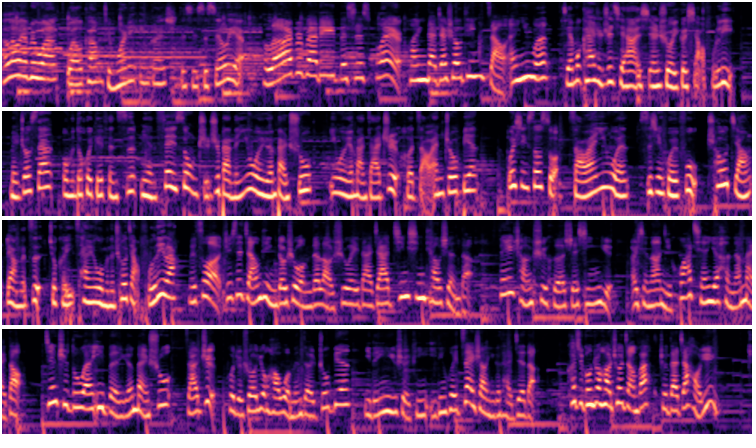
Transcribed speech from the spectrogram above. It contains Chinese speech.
Hello everyone, welcome to Morning English. This is Cecilia. Hello, everybody. This is Blair. 欢迎大家收听早安英文。节目开始之前啊，先说一个小福利。每周三，我们都会给粉丝免费送纸质版的英文原版书、英文原版杂志和早安周边。微信搜索“早安英文”，私信回复“抽奖”两个字，就可以参与我们的抽奖福利啦。没错，这些奖品都是我们的老师为大家精心挑选的，非常适合学习英语。而且呢，你花钱也很难买到。坚持读完一本原版书、杂志，或者说用好我们的周边，你的英语水平一定会再上一个台阶的。快去公众号抽奖吧，祝大家好运！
